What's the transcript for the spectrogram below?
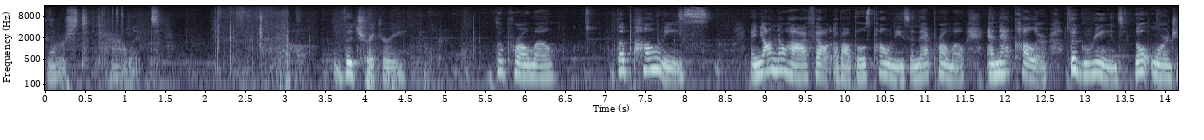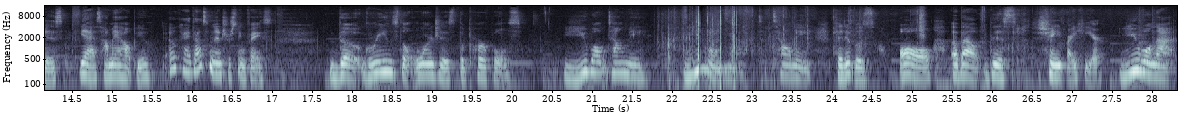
The worst palette. The trickery. The promo. The ponies. And y'all know how I felt about those ponies in that promo and that color, the greens, the oranges. Yes, how may I help you? Okay, that's an interesting face. The greens, the oranges, the purples. You won't tell me, you will not tell me that it was all about this shade right here. You will not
